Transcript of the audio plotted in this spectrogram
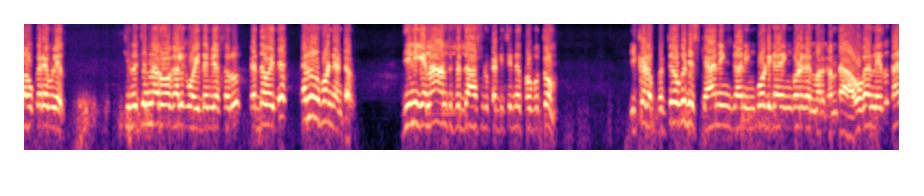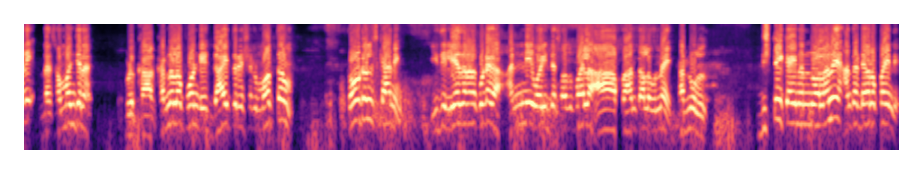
సౌకర్యం లేదు. చిన్న చిన్న రోగాలకి వైద్యం చేస్తారు. పెద్దవైతే కర్నూలు పండి అంటారు. దీనికైనా అంత పెద్ద హాస్పిటల్ కట్టించింది ప్రభుత్వం. ఇక్కడ ప్రతి ఒక్కటి స్కానింగ్ కానీ ఇంకోటి కానీ ఇంకోటి కానీ మనకు అంత అవగాహన లేదు. కానీ దానికి సంబంధించిన ఇప్పుడు కర్నూల పోండి గాయత్రి రేషన్ మొత్తం టోటల్ స్కానింగ్. ఇది లేదనకుండా అన్ని వైద్య సదుపాయాలు ఆ ప్రాంతాల్లో ఉన్నాయి. కర్నూలు డిస్టిక్ అయినందువల్లనే అంత డెవలప్ అయింది.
